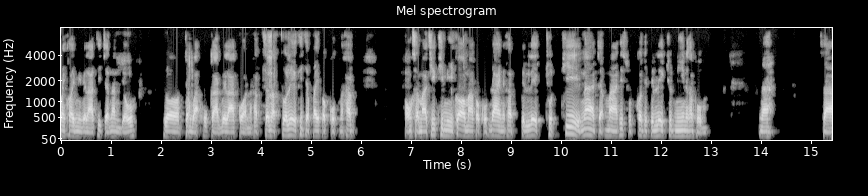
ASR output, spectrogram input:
ไม่ค่อยมีเวลาที่จะนั่นเดี๋ยว รอจังหวะโอกาสเวลาก่อนนะครับสำหรับตัวเลขที่จะไปประกบนะครับ ของสมาชิกที่มีก็มาประกบได้นะครับ เป็นเลขชุดที่น่าจะมาที่สุดก็จะเป็นเลขชุดนี้นะครับ ผมนะสา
